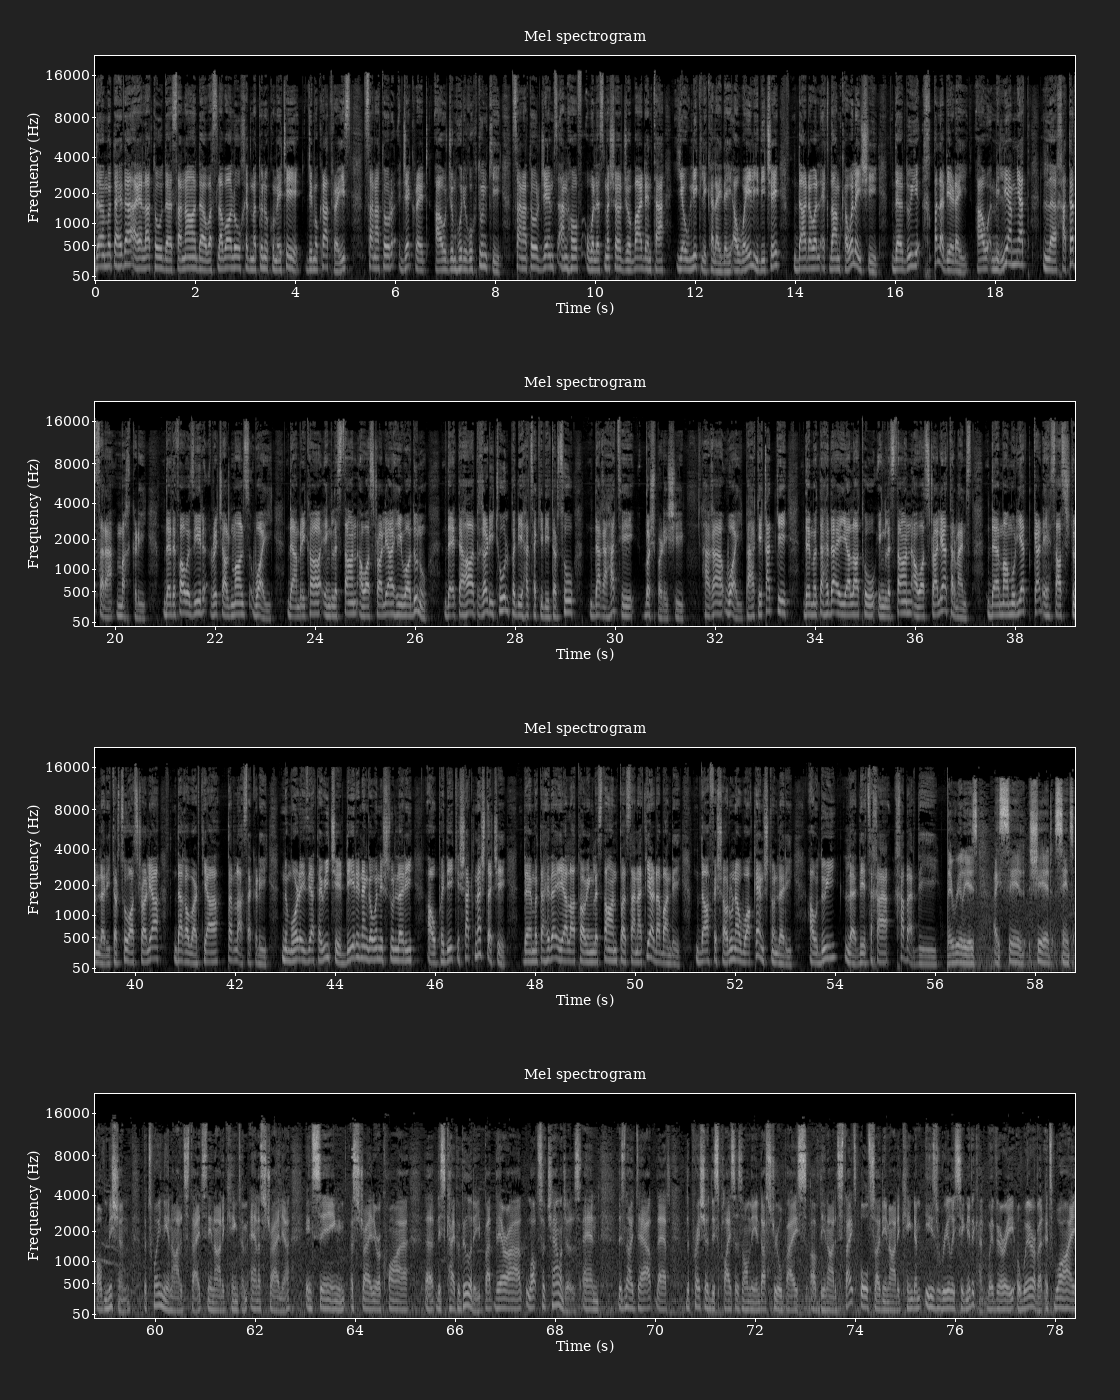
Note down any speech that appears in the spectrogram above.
د متحده ایالاتو د سنا د وسلوالو خدماتو کمیټې دیموکرات رئیس سناتور جکریټ او جمهوریت غوښتونکي سناتور جیمز انهوف ولسمشر جو بایدن ته یو لیک لیکلی دی او ویلي دي چې دا ډول اقدام کولای شي د دوی خپل بیړۍ او ملي امنیت له خطر سره مخ کړي د دفاع وزیر ریچارډ مالز وایي د امریکا انګلستان او استرالیا هیوادونو د اتحاد غړي ټول په دې هڅه کې دي ترڅو دغه هڅه بشپړې شي هغه وایي په حقیقت کې د متحده ایالاتو انګلستان او استرالیا ترمنځ د ماموریت ګډ احساس شتون لري ترڅو استرالیا دغه وړتیا ترلاسه کړي نو موړی زیاتوي چې ډېر ننګونې شتون لري او په دې کې شک نشته چې د متحده ایالاتو او انګلستان په صنعتي اړه باندې دا فشارونه واقعا شتون لري او دوی له دې څخه خبر دي There really is a shared, shared sense of mission between the United States, the United Kingdom, and Australia in seeing Australia acquire uh, this capability. But there are lots of challenges, and there's no doubt that the pressure this places relies on the industrial base of the United States, also the United Kingdom, is really significant. We're very aware of it. It's why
